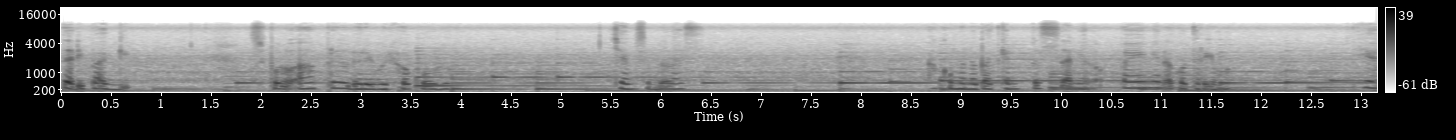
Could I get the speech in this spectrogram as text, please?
tadi pagi, 10 April 2020, jam 11 aku mendapatkan pesan yang pengen aku terima. Ya,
